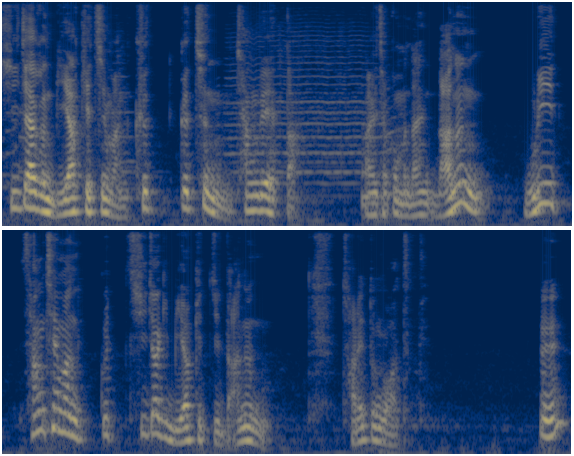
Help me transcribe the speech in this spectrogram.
시작은 미약했지만 끝, 끝은 창대했다. 아니 잠깐만. 난, 나는 우리 상체만 끝 시작이 미약했지. 나는 잘했던 것 같은데. 에?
